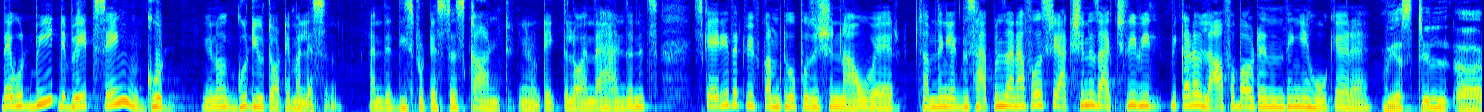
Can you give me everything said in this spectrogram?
there would be debates saying, "Good, you know, good, you taught him a lesson." And that these protesters can't you know take the law in their hands and it's scary that we've come to a position now where something like this happens and our first reaction is actually we, we kind of laugh about it and think ye ho kya raha We are still uh,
